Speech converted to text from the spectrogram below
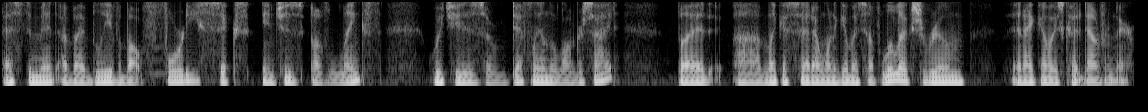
estimate of, I believe, about 46 inches of length, which is uh, definitely on the longer side. But um, like I said, I want to give myself a little extra room, and I can always cut it down from there.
